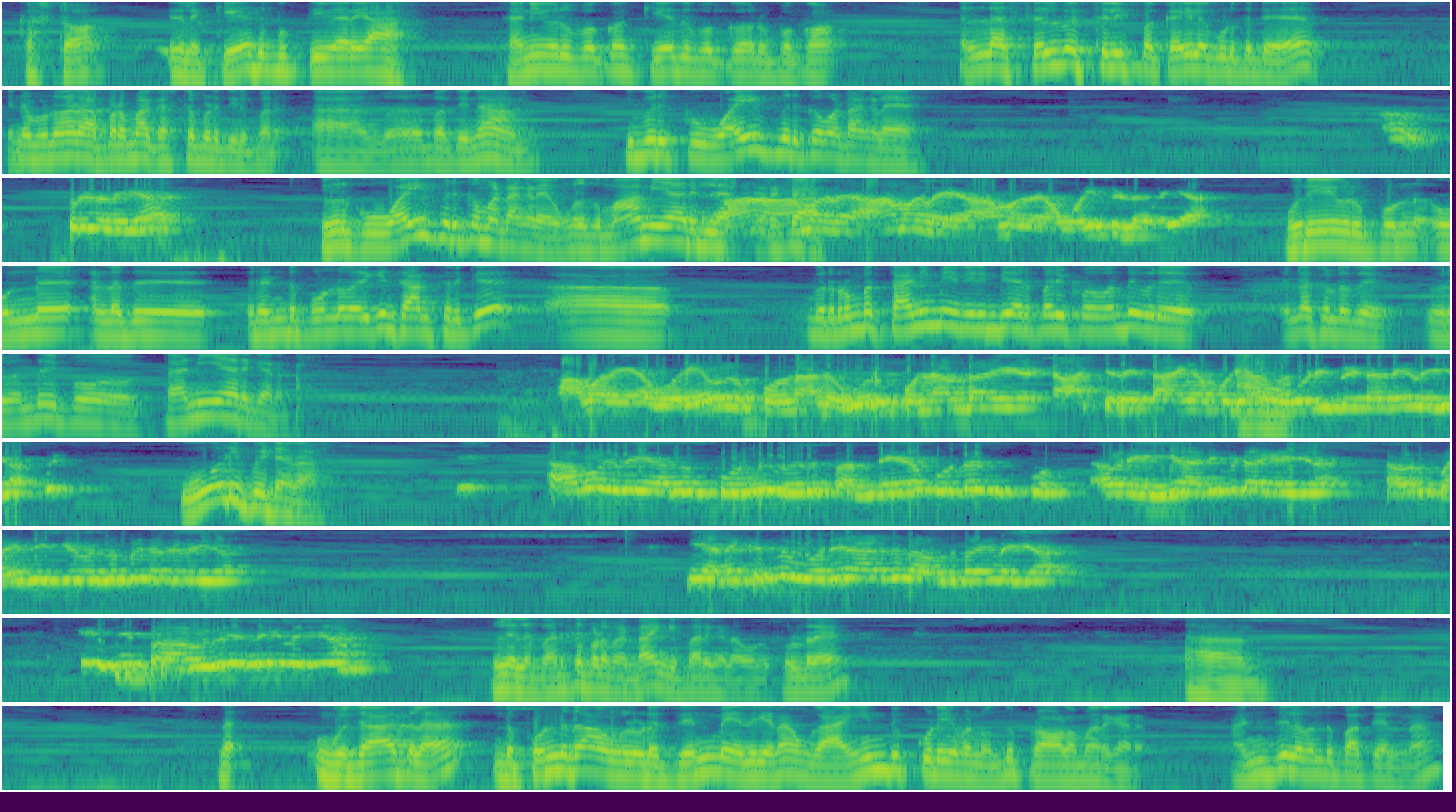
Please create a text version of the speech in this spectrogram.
கஷ்டம். இதுல கேது புக்தி வேறயா? சனி ஒரு பக்கம் கேது பக்கம் ஒரு பக்கம். நல்லா செல்வ செழிப்பை கையில் கொடுத்துட்டு என்ன பண்ணுவார்? அப்புறமா கஷ்டப்படுத்தியிருப்பார். பார்த்தீங்கன்னா இவருக்கு ஒய்ஃப் இருக்க மாட்டாங்களே. இவருக்கு ஒய்ஃப் இருக்க மாட்டாங்களே. உங்களுக்கு மாமியார் இல்லை ஒரே ஒரு பொண்ணு ஒன்று அல்லது ரெண்டு பொண்ணு வரைக்கும் சான்ஸ் இருக்கு. இவர் ரொம்ப தனிமை விரும்பியா இருப்பார். இப்போ வந்து இவர் என்ன சொல்றது? இவர் வந்து இப்போ தனியா இருக்கார். ஆமாங்க ஐயா ஒரே ஒரு பொண்ணு? அந்த ஒரு பொண்ணால் தான் டார்ச்சரே தாங்க முடியாம. ஆமா. ஓடி போயிட்டாரே ஐயா ஓடி போயிட்டாரா? ஆமாங்க ஐயா அந்த பொண்ணு வெறும் சந்தையா போட்டு அவரை எங்க அனுப்பிட்டாங்க ஐயா. அவர் பயந்து எங்கேயோ வெளில போயிட்டாரு ஐயா எனக்கு இருந்த ஒரே ஆறுதல் அவர் தாங்க ஐயா இப்ப அவரும் இல்லைங்களா ஐயா இல்லை இல்லை வருத்தப்பட வேண்டாம். இங்கே பாருங்க நான் ஒன்று சொல்கிறேன் உங்கள் ஜாதகத்தில் இந்த பொண்ணு தான் அவங்களோட ஜென்ம எதிரி. ஏன்னா உங்கள் ஐந்து கூடியவன் வந்து ப்ராப்ளமாக இருக்கார். அஞ்சில் வந்து பார்த்தீங்கன்னா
